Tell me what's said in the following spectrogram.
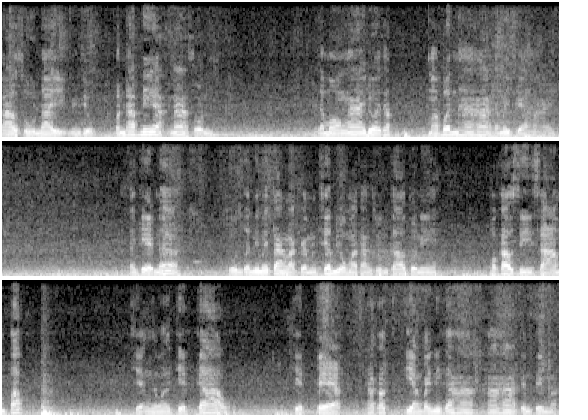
เก้าศูนย์ได้อีกหนึ่งยุคบรรทัดนี้อะน่าสน จะมองง่ายด้วยถ้ามาเบิ้ลห้าห้าก็ไม่เสียหาย สังเกตนะศูนย์ตัวนี้ไม่ตั้งหลักแต่มันเชื่อมโยงมาทางศูนย์เก้าตัวนี้ พอเข้าสี่สามปั๊บเฉียงมาเจ็ดเก้าเจ็ดแปดถ้าเขาเอียงไปนี่ก็ห้าห้าห้าเต็มเต็มๆอะ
